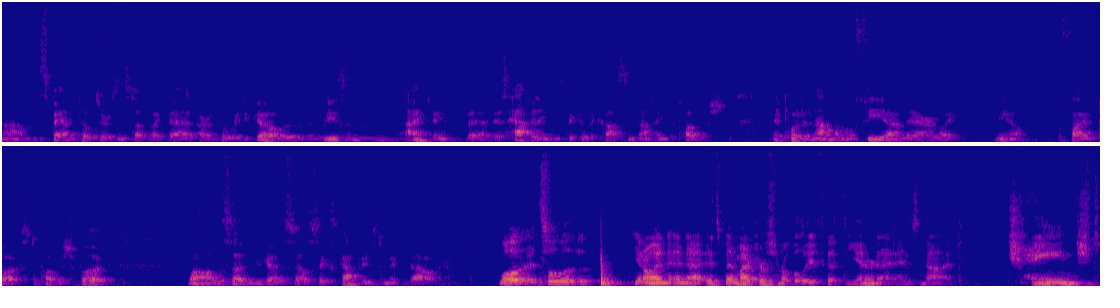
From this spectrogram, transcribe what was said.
Um, spam filters and stuff like that aren't the way to go. The reason I think that is happening is because it costs nothing to publish. They put a nominal fee on there, like, you know, five bucks to publish a book. Well, all of a sudden you got to sell six copies to make a dollar. Well, little, you know, and, and it's been my personal belief that the internet has not changed,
